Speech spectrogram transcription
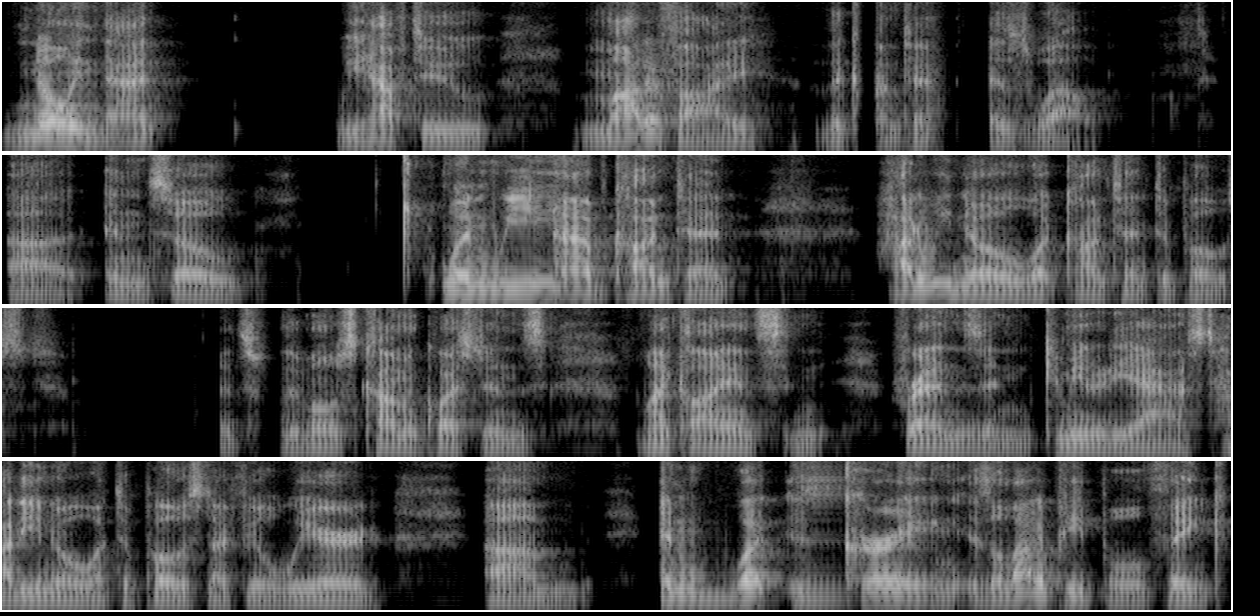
knowing that, we have to modify the content as well. Uh, and so when we have content, how do we know what content to post? It's the most common questions my clients and friends and community asked. How do you know what to post? I feel weird. Um, and what is occurring is a lot of people think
